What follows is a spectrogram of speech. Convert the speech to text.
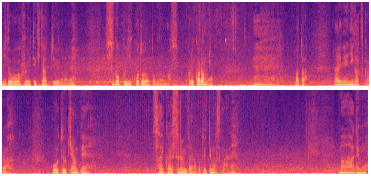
移動が増えてきたっていうのはねすごくいいことだと思います。これからも、えー、また来年2月から GoTo キャンペーン再開するみたいなこと言ってますからね。まあでも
